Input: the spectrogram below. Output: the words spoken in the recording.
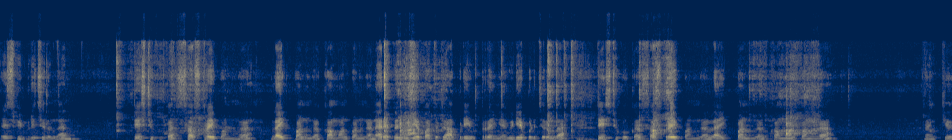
ரெசிபி பிடிச்சிருந்தா டேஸ்டி குக்கர் சப்ஸ்கிரைப் பண்ணுங்கள் லைக் பண்ணுங்கள் கமெண்ட் பண்ணுங்கள் நிறைய பேர் வீடியோ பார்த்துட்டு அப்படியே விட்டுறீங்க. வீடியோ பிடிச்சிருந்தா டேஸ்ட் குக்கர் சப்ஸ்கிரைப் பண்ணுங்கள் லைக் பண்ணுங்கள் கமெண்ட் பண்ணுங்கள் தேங்க்யூ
